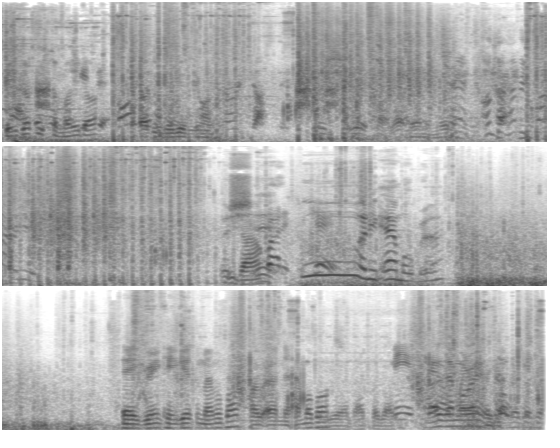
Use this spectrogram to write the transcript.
can you drop me some money though? So I can go get some. Under adjusted. Under heavy fire here. Good You shit. down? Spotted some cash. Ooh, I need ammo, bro. Hey, Green, can you get some ammo box? Uh, an ammo box? Yeah, I got, I got, Me and there's ammo right here. Go. Go, go, go.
